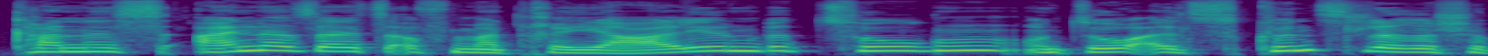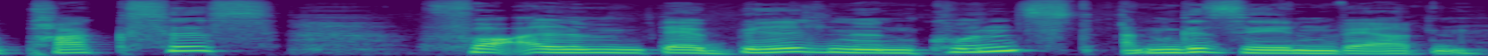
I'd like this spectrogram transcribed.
kann es einerseits auf Materialien bezogen und so als künstlerische Praxis, vor allem der bildenden Kunst, angesehen werden.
